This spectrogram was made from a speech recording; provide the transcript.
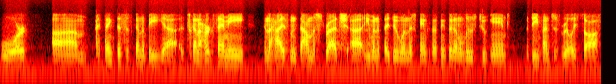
four. Um, I think this is going to be uh, it's going to hurt Sammy E in the Heisman down the stretch, uh, even if they do win this game, because I think they're going to lose two games. The defense is really soft,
